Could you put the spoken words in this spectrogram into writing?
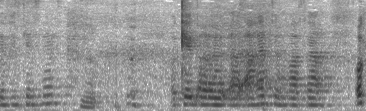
Ah. don't. C'est plus que ça Ok, euh, arrête, on va faire. Ok.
